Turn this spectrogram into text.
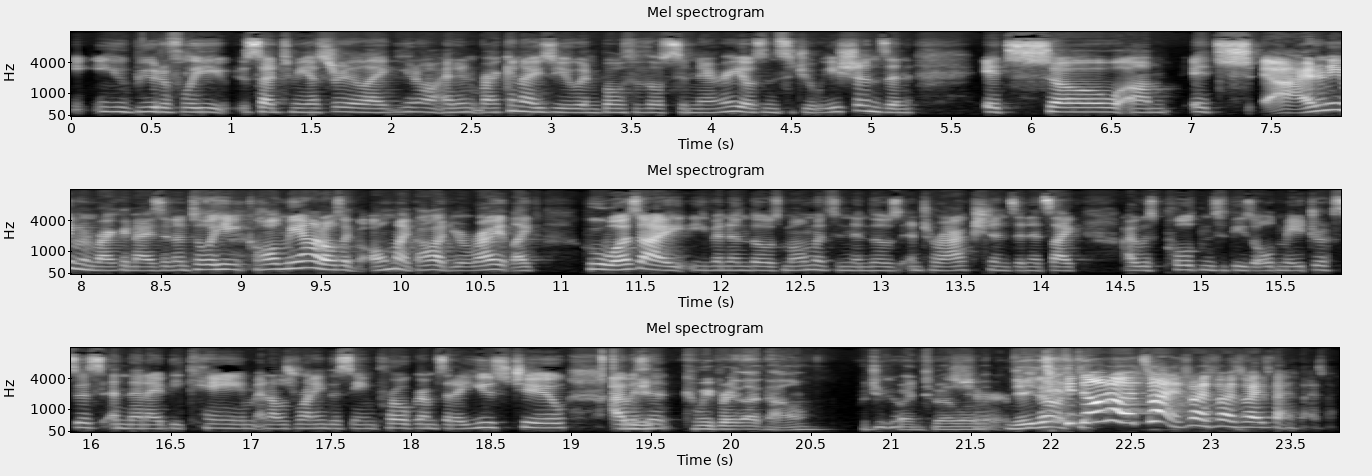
you beautifully said to me yesterday like you know i didn't recognize you in both of those scenarios and situations. And it's so um it's i didn't even recognize it until he called me out. I was like oh my god you're right. Like who was i even in those moments and in those interactions and it's like i was pulled into these old matrices and then i became and i was running the same programs that i used to can i was we, in, can we break that down would you go into it a little sure. bit? no, no, it's fine. It's fine. It's fine. It's fine. It's fine. It's fine.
